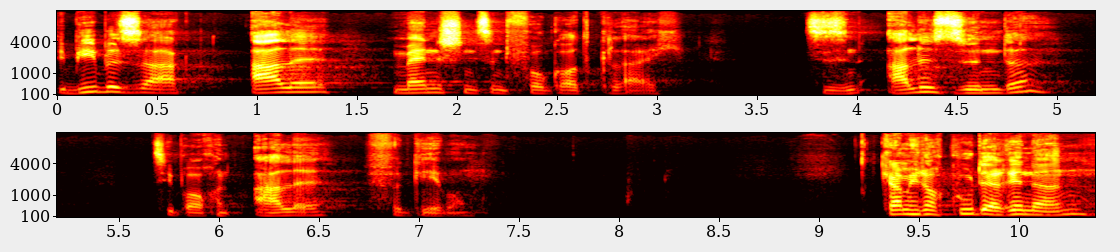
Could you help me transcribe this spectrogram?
Die Bibel sagt, alle Menschen sind vor Gott gleich. Sie sind alle Sünder, sie brauchen alle Vergebung. Ich kann mich noch gut erinnern,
